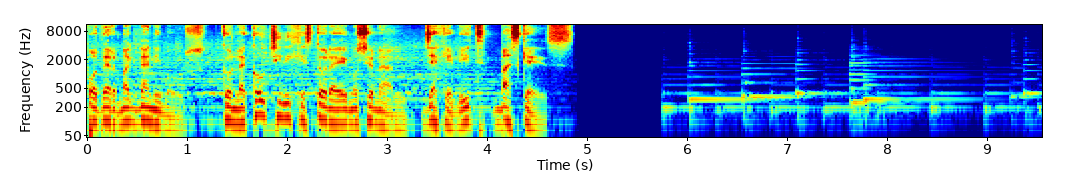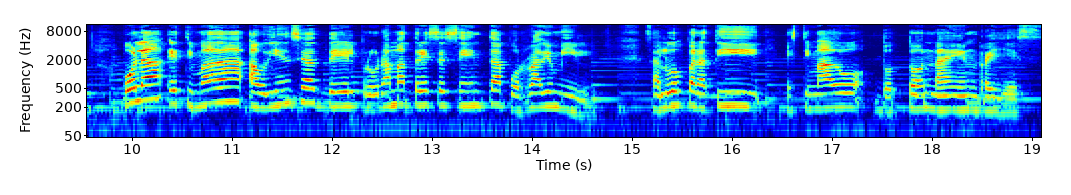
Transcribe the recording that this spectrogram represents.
Poder Magnánimos, con la coaching y gestora emocional, Yagelit Vázquez. Hola, estimada audiencia del programa 360 por Radio 1000. Saludos para ti, estimado doctor Naén Reyes.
